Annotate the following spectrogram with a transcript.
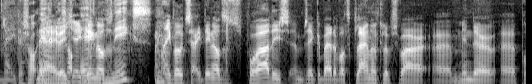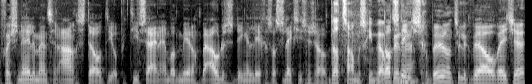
Nee, er zal Nee, echt, weet zal je, ik denk dat het- niks... Ik wat ik zei, ik denk dat het sporadisch, en zeker bij de wat kleinere clubs waar eh, minder eh, professionele mensen zijn aangesteld die objectief zijn en wat meer nog bij ouders dingen liggen, zoals selecties en zo. Dat zou misschien wel dat soort kunnen. dingetjes gebeuren natuurlijk wel, weet je.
